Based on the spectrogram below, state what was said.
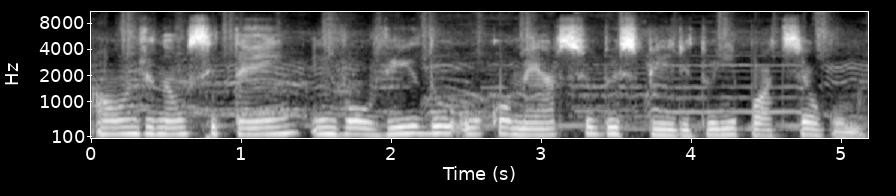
onde não se tem envolvido o comércio do espírito em hipótese alguma.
